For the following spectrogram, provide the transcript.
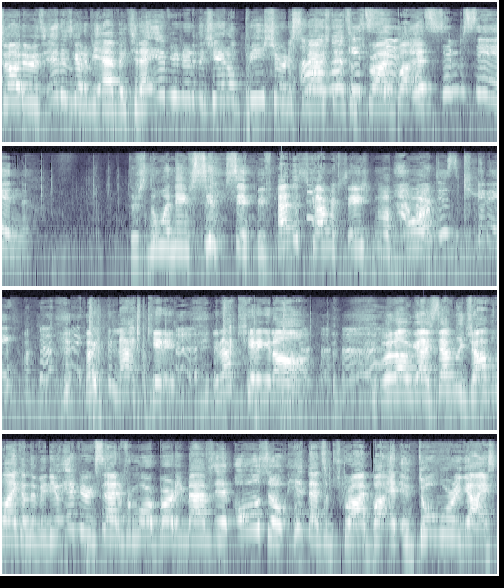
So dudes, it is going to be epic today. If you're new to the channel, be sure to smash oh, that look, it's subscribe Sim- button. It's Simpson. There's no one named Simpson. We've had this conversation before. I'm just kidding. No, you're not kidding. You're not kidding at all. But um, guys, definitely drop a like on the video if you're excited for more burning maps, and also hit that subscribe button. And don't worry, guys,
